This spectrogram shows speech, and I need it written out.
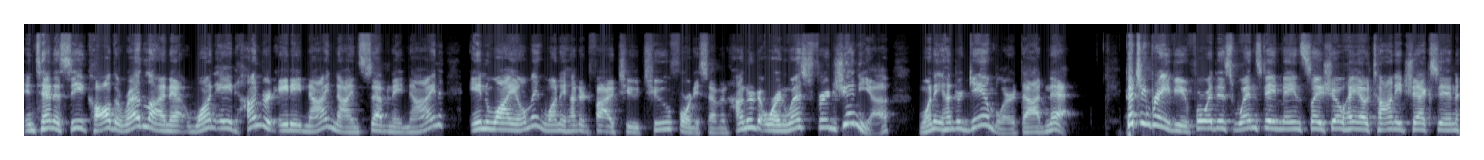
In Tennessee, call the red line at 1-800-889-9789 in Wyoming, 1 800 522 4700, or in West Virginia, 1 800 gambler.net. Pitching preview for this Wednesday main slate show. Hey, Ohtani checks in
